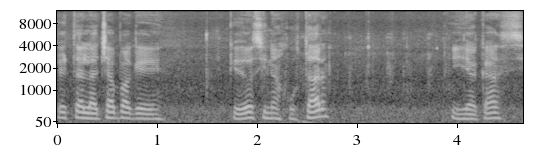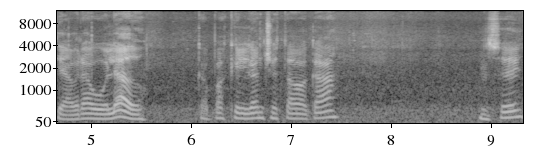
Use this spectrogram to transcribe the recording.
Esta es la chapa que quedó sin ajustar y acá se habrá volado. Capaz que el gancho estaba acá, no sé.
